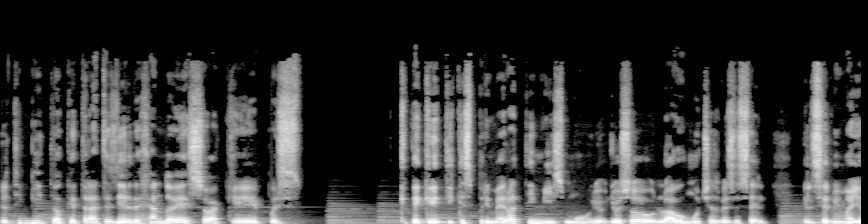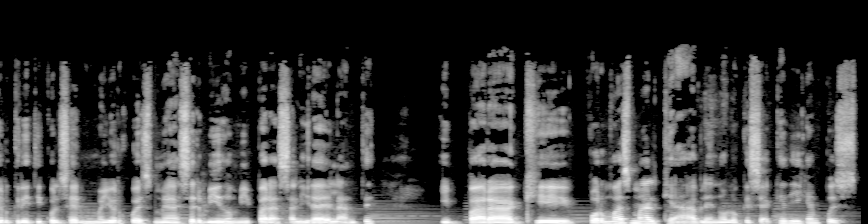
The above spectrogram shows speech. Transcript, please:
Yo te invito a que trates de ir dejando eso, a que pues que te critiques primero a ti mismo. Yo, yo eso lo hago muchas veces, el, el ser mi mayor crítico, el ser mi mayor juez, me ha servido a mí para salir adelante y para que por más mal que hablen o lo que sea que digan, pues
